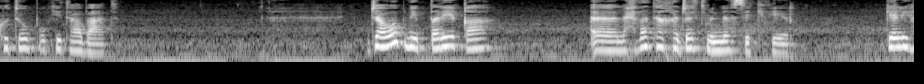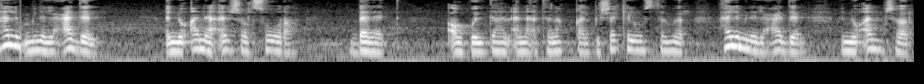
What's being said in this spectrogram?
كتب وكتابات. جاوبني بطريقة آه، لحظتها خجلت من نفسي كثير. قال لي هل من العدل أنه أنا أنشر صورة بلد أو بلدان أنا أتنقل بشكل مستمر. هل من العدل أنه أنشر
